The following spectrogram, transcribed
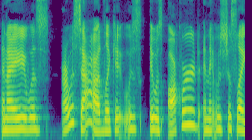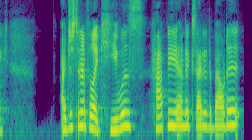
And I was I was sad. Like it was it was awkward and it was just like I just didn't feel like he was happy and excited about it.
